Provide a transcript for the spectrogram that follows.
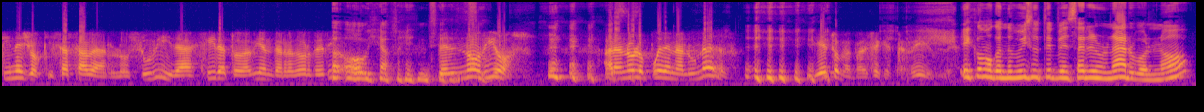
sin ellos quizás saberlo, su vida gira todavía en derredor de Dios, Obviamente. del no Dios. Ahora no lo pueden alunar. Y esto me parece que es terrible. Es como cuando me hizo usted pensar en un árbol, ¿no?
